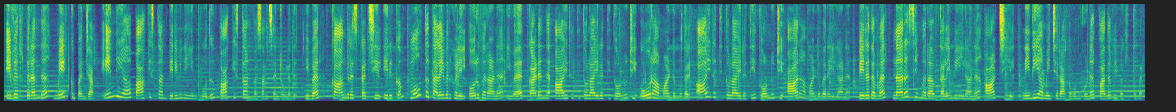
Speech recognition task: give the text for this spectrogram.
இவர் பிறந்த மேற்கு பஞ்சாப் இந்தியா பாகிஸ்தான் பிரிவினையின் போது பாகிஸ்தான் வசம் சென்றுள்ளது. இவர் காங்கிரஸ் கட்சியில் இருக்கும் மூத்த தலைவர்களில் ஒருவரான இவர் கடந்த ஆயிரத்தி தொள்ளாயிரத்தி தொன்னூற்றி ஓராம் ஆண்டு முதல் ஆயிரத்தி தொள்ளாயிரத்தி தொன்னூற்றி ஆறாம் ஆண்டு வரையிலான பிரதமர் நரசிம்மராவ் தலைமையிலான ஆட்சியில் நிதி அமைச்சராகவும் கூட பதவி வகித்தவர்.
